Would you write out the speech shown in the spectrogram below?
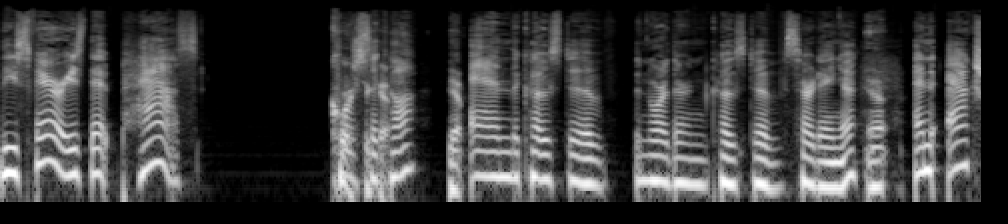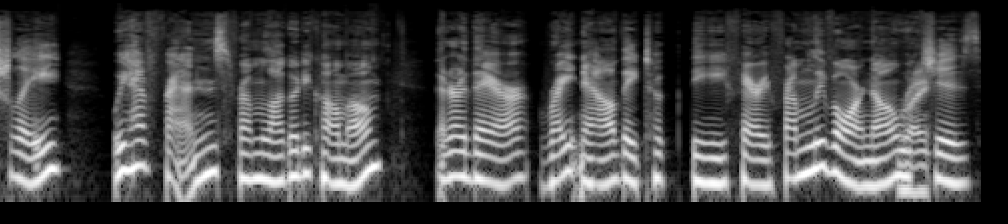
these ferries that pass Corsica. Corsica, Yep. and the coast of the northern coast of Sardinia. Yeah. And actually, we have friends from Lago di Como that are there right now. They took the ferry from Livorno, Right. which is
